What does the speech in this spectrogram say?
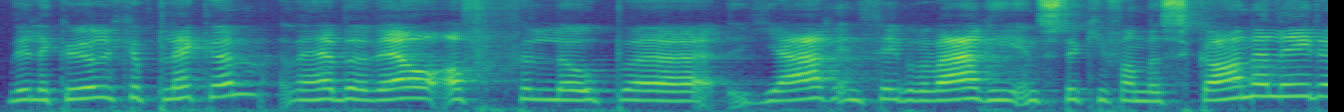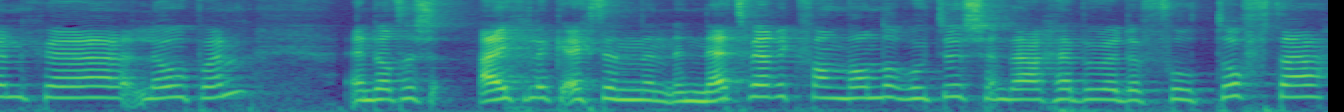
willekeurige plekken. We hebben wel afgelopen jaar in februari een stukje van de Skarneleden gelopen. En dat is eigenlijk echt een, netwerk van wandelroutes. En daar hebben we de Fultofta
